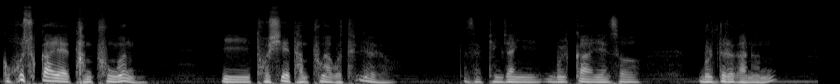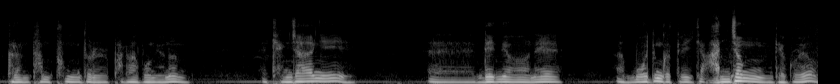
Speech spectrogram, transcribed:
그 호숫가의 단풍은 이 도시의 단풍하고 틀려요. 그래서 굉장히 물가에서 물 들어가는 그런 단풍들을 바라보면은 굉장히 내면의 모든 것들이 이렇게 안정되고요.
